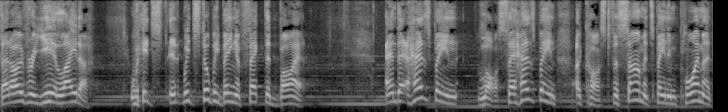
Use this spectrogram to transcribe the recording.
that over a year later, we'd, it, we'd still be being affected by it. And there has been loss. There has been a cost. For some, it's been employment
